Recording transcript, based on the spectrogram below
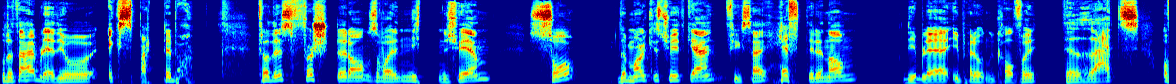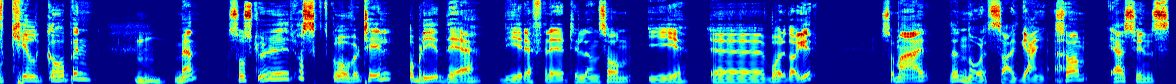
Og dette her ble de jo eksperter på. Fra deres første ran, som var i 1921, så The Market Street Gang fikk seg heftigere navn. De ble i perioden kalt for The Lads of Kilcopen. Mm. Men så skulle de raskt gå over til å bli det vi refererer til dem som i eh, våre dager, som er The Northside Gang. Som jeg syns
